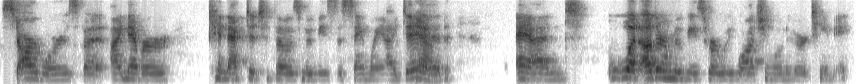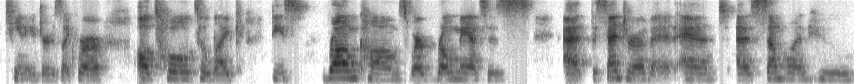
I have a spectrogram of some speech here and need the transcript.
star wars but i never connected to those movies the same way i did Yeah. and what other movies were we watching when we were teen- teenagers? Like we're all told to like these rom-coms where romance is at the center of it. And as someone who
